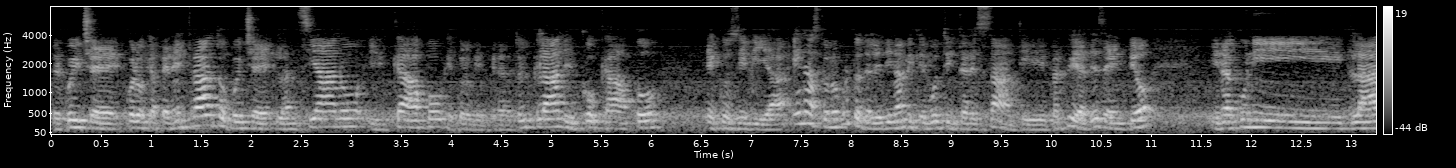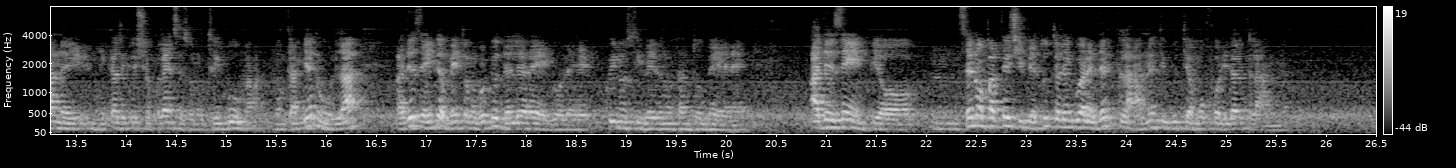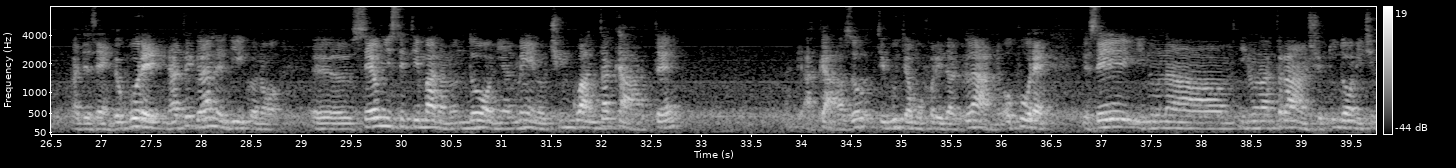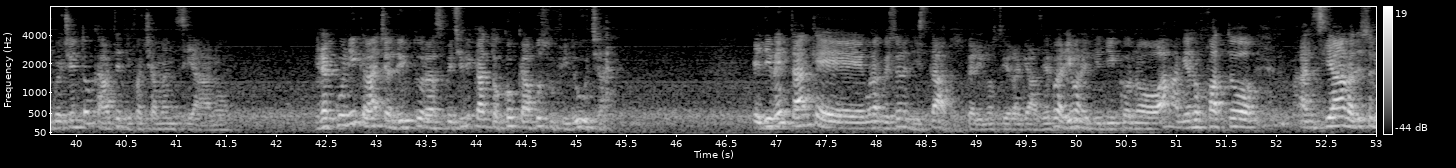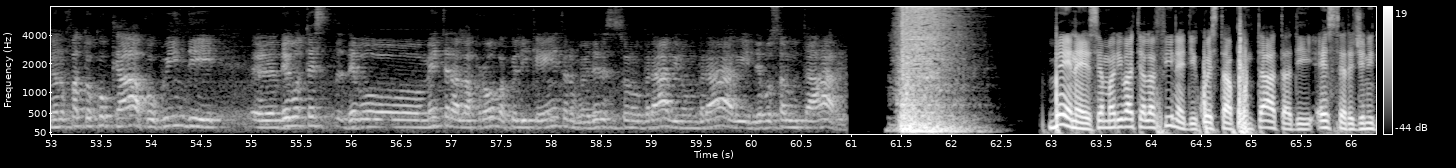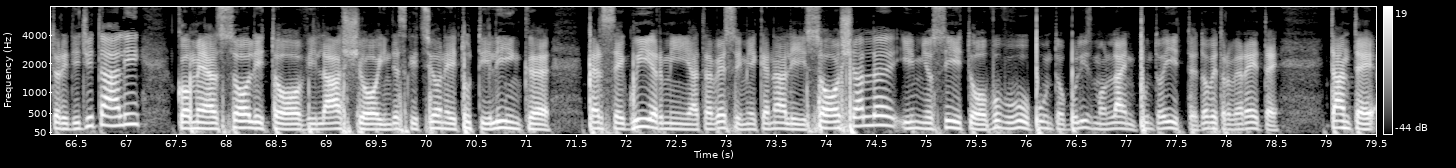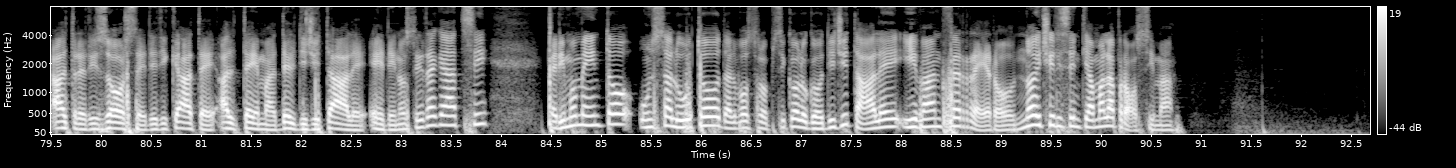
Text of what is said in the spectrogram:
per cui c'è quello che è appena entrato, poi c'è l'anziano, il capo, che è quello che ha creato il clan, il co-capo, e così via. E nascono proprio delle dinamiche molto interessanti, per cui ad esempio in alcuni clan, nel caso di Clash of Clans sono tribù ma non cambia nulla, ad esempio mettono proprio delle regole, qui non si vedono tanto bene. Ad esempio, se non partecipi a tutte le guerre del clan ti buttiamo fuori dal clan. Ad esempio, oppure in altri clan dicono eh, se ogni settimana non doni almeno 50 carte a caso ti buttiamo fuori dal clan oppure se in una, in una tranche tu doni 500 carte ti facciamo anziano. In alcuni c'è addirittura specificato co-capo su fiducia. E diventa anche una questione di status per i nostri ragazzi. E poi arrivano e ti dicono ah mi hanno fatto anziano adesso mi hanno fatto co-capo quindi eh, devo, devo mettere alla prova quelli che entrano per vedere se sono bravi o non bravi devo salutare Bene, siamo arrivati alla fine di questa puntata di Essere Genitori Digitali. Come al solito vi lascio in descrizione tutti i link per seguirmi attraverso i miei canali social, il mio sito www.bulismoonline.it dove troverete tante altre risorse dedicate al tema del digitale e dei nostri ragazzi. Per il momento un saluto dal vostro psicologo digitale Ivan Ferrero. Noi ci risentiamo alla prossima.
